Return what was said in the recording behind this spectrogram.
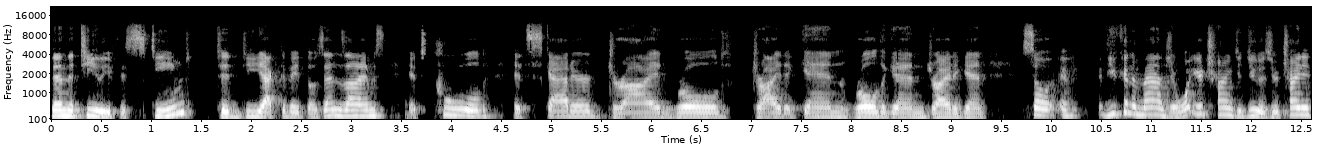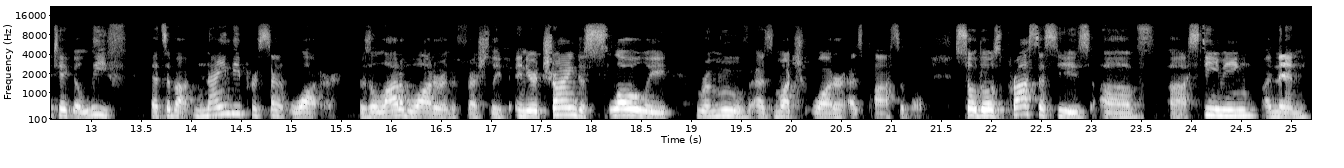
Then the tea leaf is steamed to deactivate those enzymes. It's cooled, it's scattered, dried, rolled, dried again, rolled again, dried again. So if, if you can imagine what you're trying to do is you're trying to take a leaf that's about 90% water. There's a lot of water in the fresh leaf and you're trying to slowly remove as much water as possible. So those processes of uh, steaming and then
